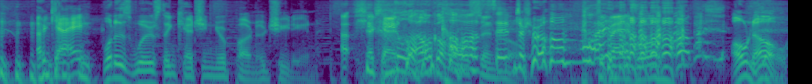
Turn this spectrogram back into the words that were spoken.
Okay. what is worse than catching your partner cheating? Uh, okay. Fetal alcohol syndrome. Debatable. Oh no.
